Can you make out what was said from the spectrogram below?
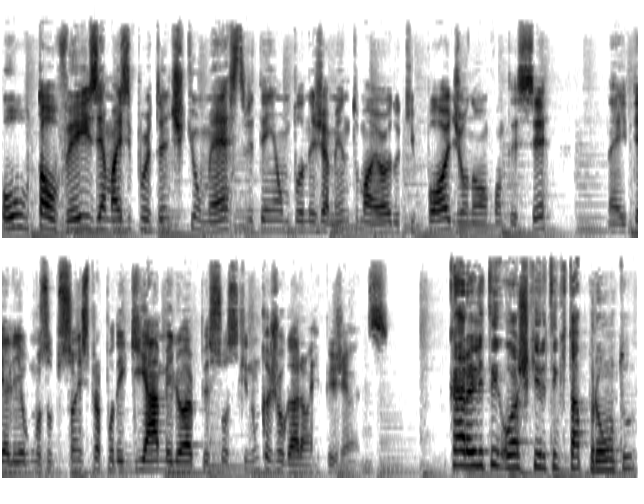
ou talvez é mais importante que o mestre tenha um planejamento maior do que pode ou não acontecer, né, e ter ali algumas opções para poder guiar melhor pessoas que nunca jogaram RPG antes? Cara, ele tem, eu acho que ele tem que estar tá pronto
